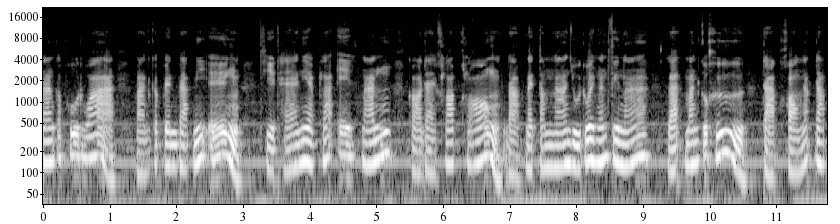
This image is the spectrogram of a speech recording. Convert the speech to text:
นางก็พูดว่ามันก็เป็นแบบนี้เอง ที่แท้เนี่ยพระเอกนั้นก็ได้ครอบครอง ดาบในตำนานอยู่ด้วยงั้นสินะ และมันก็คือดาบของนักดาบ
